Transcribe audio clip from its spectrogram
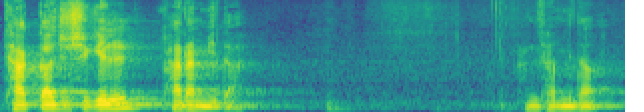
닦아주시길 바랍니다. 감사합니다.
